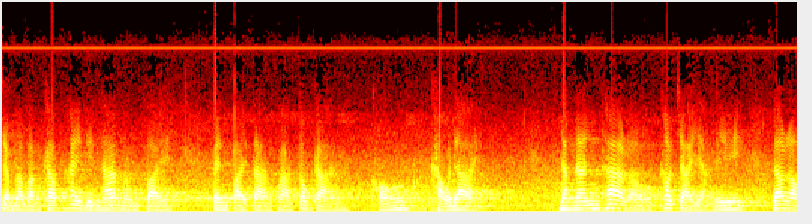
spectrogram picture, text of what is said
จะมาบังคับให้ดินน้ำลมไฟ เป็นไปตามความต้องการของเขาได้ ดังนั้นถ้าเราเข้าใจอย่างนี้ แล้วเรา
